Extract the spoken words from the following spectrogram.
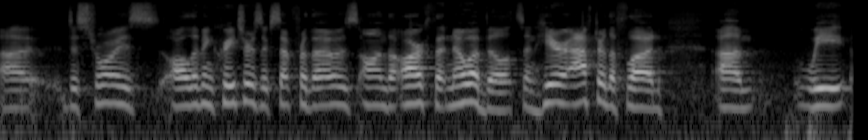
uh, destroys all living creatures except for those on the ark that Noah built. And here, after the flood, um, we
